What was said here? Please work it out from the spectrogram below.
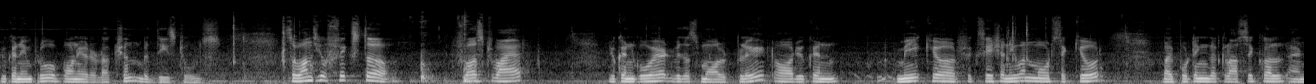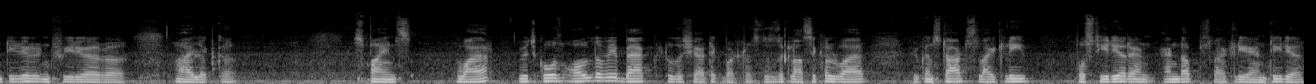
You can improve upon your reduction with these tools. So once you fix the first wire you can go ahead with a small plate or you can make your fixation even more secure by putting the classical anterior inferior uh, iliac uh, spines wire which goes all the way back to the sciatic buttress. This is the classical wire. You can start slightly posterior and end up slightly anterior.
